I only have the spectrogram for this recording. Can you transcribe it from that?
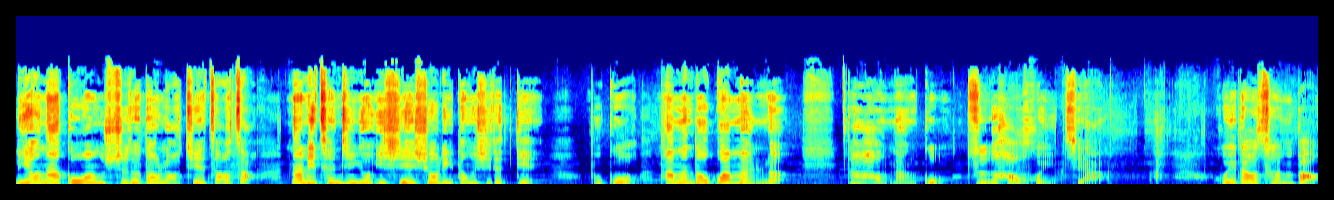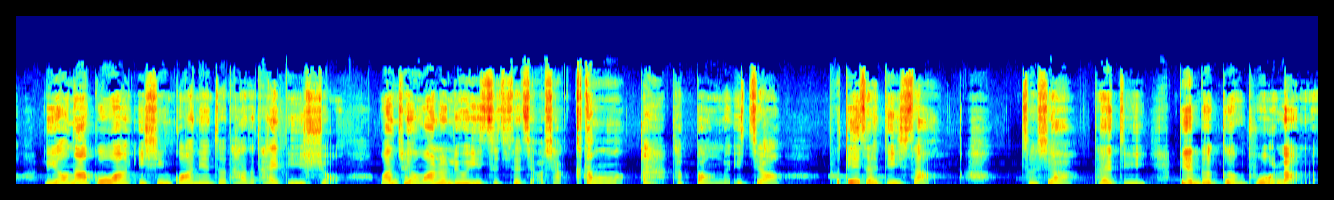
李欧那国王试着到老街找找，那里曾经有一些修理东西的店，不过他们都关门了。他好难过，只好回家。回到城堡，李欧那国王一心挂念着他的泰迪熊，完全忘了留意自己的脚下。咔当，他绊了一跤。”扑跌在地上，这下泰迪变得更破烂了。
